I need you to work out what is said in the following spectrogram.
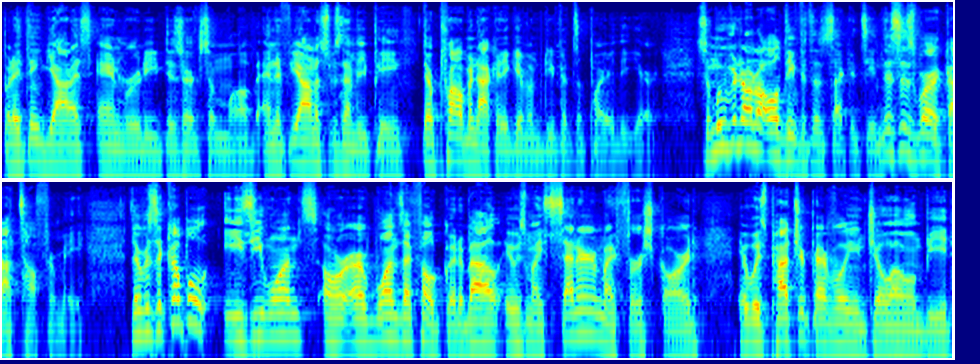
But I think Giannis and Rudy deserve some love. And if Giannis was MVP, they're probably not going to give him Defensive Player of the Year. So moving on to all defensive second team, this is where it got tough for me. There was a couple easy ones, or, or ones I felt good about. It was my center and my first guard. It was Patrick Beverley and Joel Embiid.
